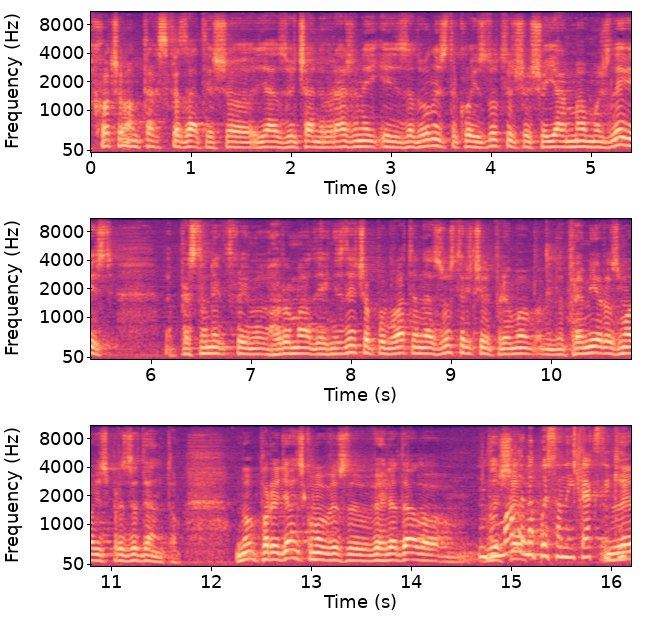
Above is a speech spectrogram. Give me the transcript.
Хочу вам так сказати, що я звичайно вражений і задоволений з такою зустрічю, що я мав можливість представник громади Гніздича, побувати на зустрічі в прямій розмові з президентом. Ну, по радянському вис- виглядало Ви лише... мали написаний текст, який Не,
